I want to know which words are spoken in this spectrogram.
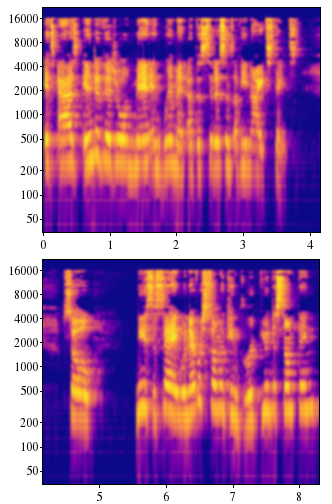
It's as individual men and women of the citizens of the United States. So, needless to say, whenever someone can group you into something,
